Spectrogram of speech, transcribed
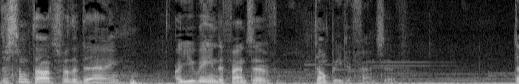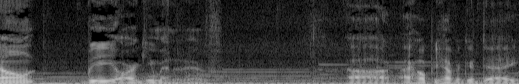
just some thoughts for the day. Are you being defensive? Don't be defensive. Don't be argumentative. Uh, I hope you have a good day,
